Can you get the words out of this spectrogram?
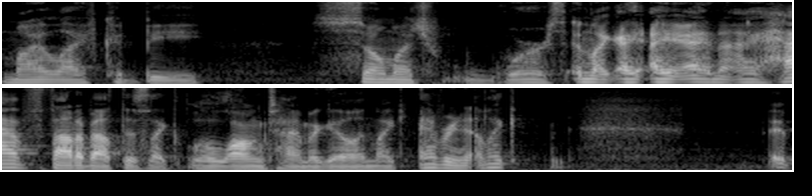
my life could be so much worse. And like I, I and I have thought about this like a long time ago, and like every like it,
